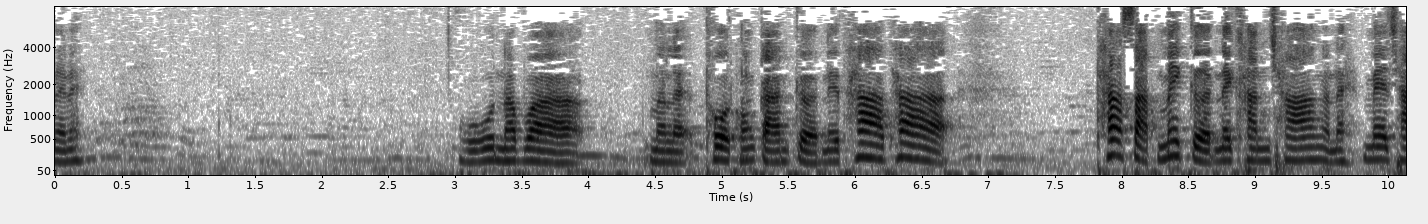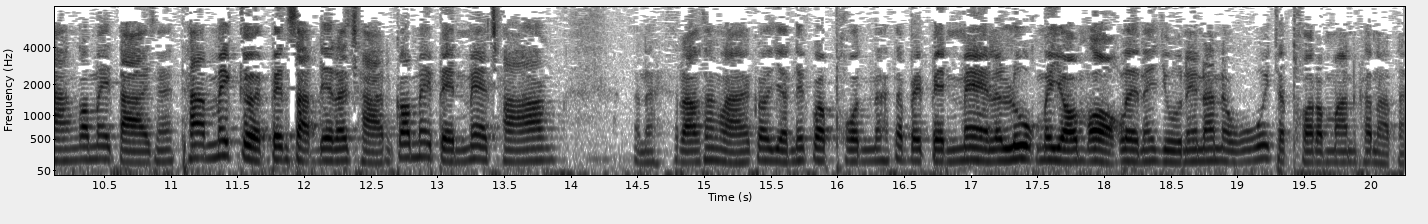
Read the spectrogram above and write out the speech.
นะนะโอ้นับว่า นั่นแหละโทษของการเกิดในถ้าถ้าถ้าสัตว์ไม่เกิดในคันช้างนะแม่ช้างก็ไม่ตายใช่ไหมถ้าไม่เกิดเป็นสัตว์เดรัจฉานก็ไม่เป็นแม่ช้างนะเราทั้งหลายก็อย่านึกว่าพ้นนะถ้าไปเป็นแม่แล้วลูกไม่ยอมออกเลยนะอยู่ในนั้นโอ้ยจะทรมานขนาดไหน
